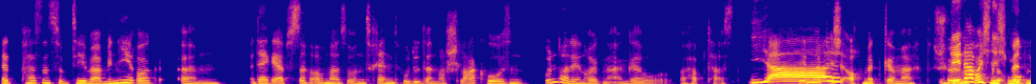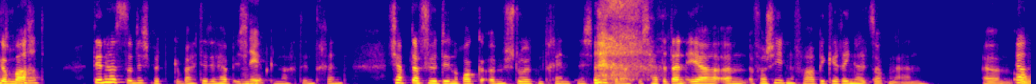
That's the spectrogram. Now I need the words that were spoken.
jetzt passend zum Thema Minirock, ähm, da gab es doch auch mal so einen Trend, wo du dann noch Schlaghosen unter den Rücken angehabt hast. Den Ja, habe ich auch mitgemacht. Schön Den habe ich nicht mitgemacht. drüber. Den hast du nicht mitgemacht, ja, den habe ich Nee. mitgemacht, den Trend. Ich habe dafür den Rock-Stulpentrend nicht mitgemacht. Ich hatte dann eher ähm, verschiedenfarbige Ringelsocken an. ähm, Ja.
